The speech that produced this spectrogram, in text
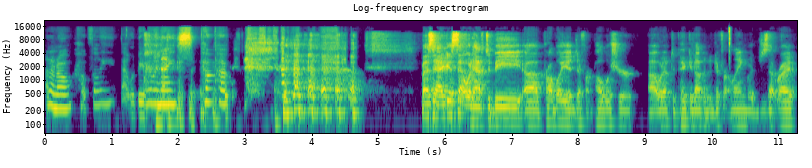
I don't know. Hopefully, that would be really nice. poke, poke. but I, say, I guess that would have to be uh, probably a different publisher. Uh, would have to pick it up in a different language. Is that right?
